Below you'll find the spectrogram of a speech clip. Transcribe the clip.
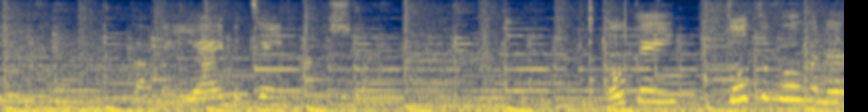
geven waarmee jij meteen aan Oké, tot de volgende!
